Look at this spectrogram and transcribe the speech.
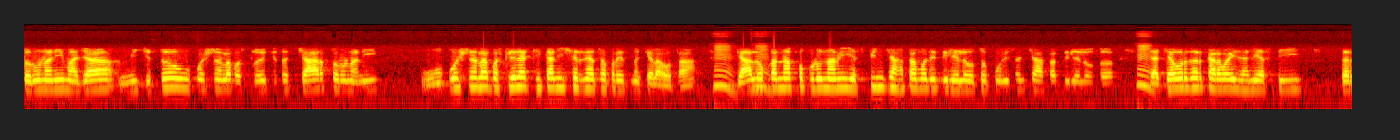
तरुणांनी माझ्या मी जिथं उपोषणाला बसलोय तिथं चार तरुणांनी उपोषणाला बसलेल्या ठिकाणी शिरण्याचा प्रयत्न केला होता. त्या. लोकांना पकडून आम्ही एसपींच्या हातामध्ये दिलेलं होतं पोलिसांच्या हातात दिलेलं होतं. त्याच्यावर जर कारवाई झाली असती तर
